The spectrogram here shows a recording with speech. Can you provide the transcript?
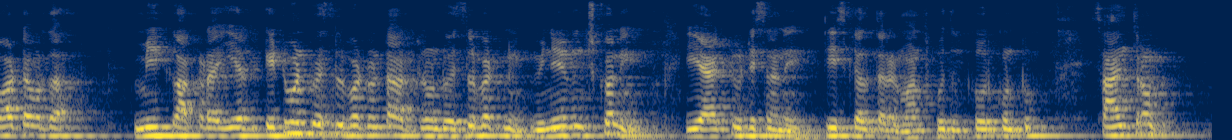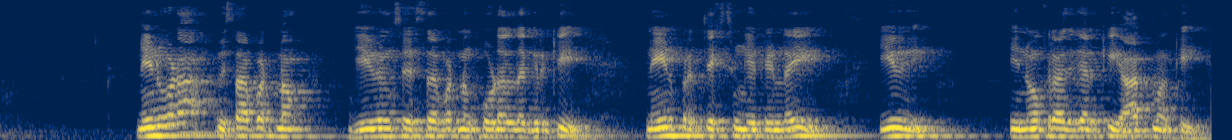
వాట్ ఎవర్ ద మీకు అక్కడ ఎటువంటి వెసులుబాటు ఉంటే అటువంటి వెసులుబాటుని వినియోగించుకొని ఈ యాక్టివిటీస్ అని తీసుకెళ్తారని మనస్ఫూర్తిగా కోరుకుంటూ సాయంత్రం నేను కూడా విశాఖపట్నం జీవన్స్ విశాఖపట్నం కూడల దగ్గరికి నేను ప్రత్యక్షంగా అటెండ్ అయ్యి ఈ ఈ నౌకరాజు గారికి ఆత్మకి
